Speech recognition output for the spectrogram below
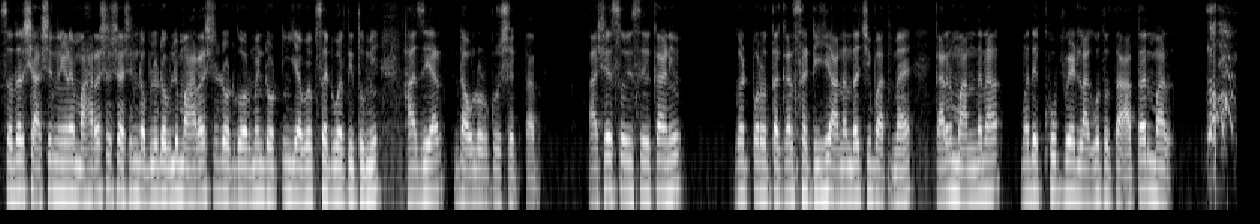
सदर शासन निर्णय महाराष्ट्र शासन W W Maharashtra dot government dot in या वेबसाईटवरती तुम्ही हा जी आर डाउनलोड करू शकतात. अशा सोयीसेविका आणि गटप्रवर्तकांसाठी ही आनंदाची बातमी आहे. कारण मानधनामध्ये खूप वेळ लागत होता. आता मा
